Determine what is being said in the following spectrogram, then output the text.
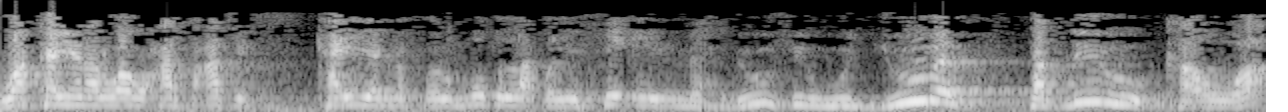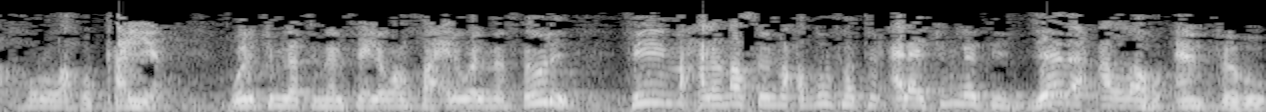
وكين الواو حرف عطف كين مفعول مطلق لفعل محذوف وجوبا تقديره كواه الله كين والجملة من الفعل والفاعل والمفعول في محل نصب محذوفة على جملة جدع الله أنفه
